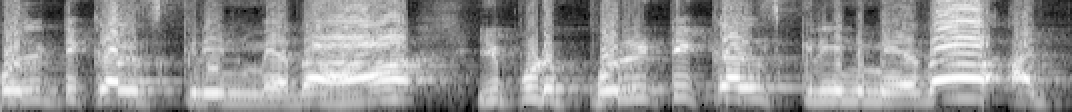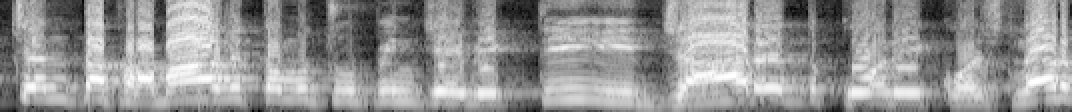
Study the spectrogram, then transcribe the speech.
పొలిటికల్ స్క్రీన్ మీద ఇప్పుడు పొలిటికల్ స్క్రీన్ మీద అత్యంత ప్రభావితము చూపించే వ్యక్తి ఈ జారెద్ కోరీ కోషనర్.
